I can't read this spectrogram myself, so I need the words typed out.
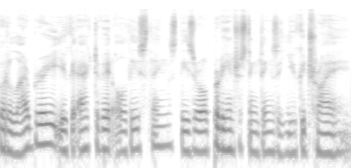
Go to library, you could activate all these things. These are all pretty interesting things that you could try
